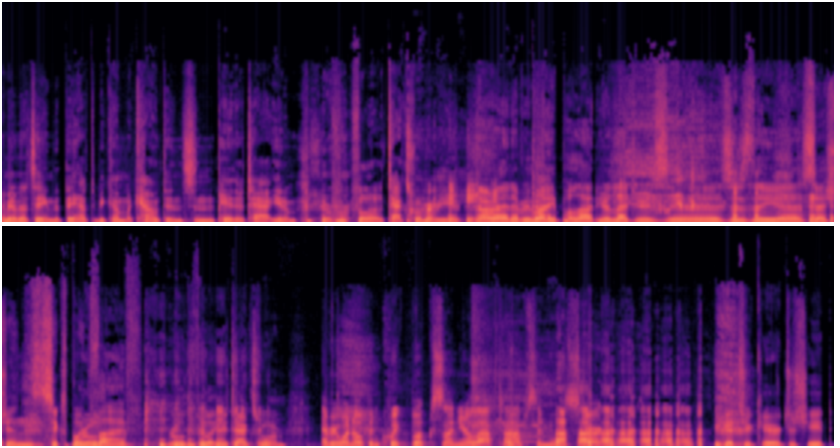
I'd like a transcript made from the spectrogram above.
I mean, I'm not saying that they have to become accountants and pay their tax, you know, fill out a tax form every year. All right, everybody, pull out your ledgers. Uh, this is the uh, session six point five. Roll to fill out your tax form. Everyone open QuickBooks on your laptops and we'll start. You got your character sheet.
